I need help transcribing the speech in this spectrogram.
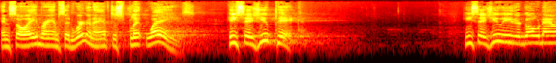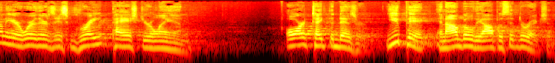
And so Abraham said, We're going to have to split ways. He says, You pick. He says, You either go down here where there's this great pasture land or take the desert. You pick, and I'll go the opposite direction.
